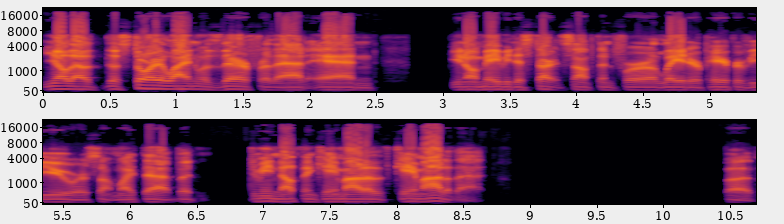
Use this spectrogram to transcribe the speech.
You know that the storyline was there for that, and you know maybe to start something for a later pay per view or something like that. But to me, nothing came out of came out of that. But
